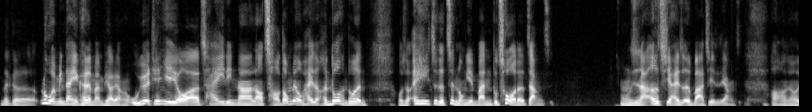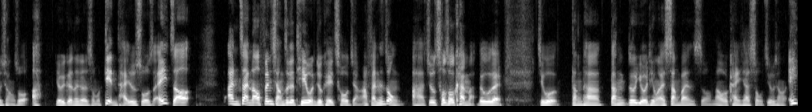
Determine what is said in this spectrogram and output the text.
那个入围名单也开的蛮漂亮，五月天也有啊，蔡依林啊，然后草东没有派的很多很多人。我说，哎、这个阵容也蛮不错的，这样子。忘记哪二七还是二八届的样子，好，然后就想说啊，有一个那个什么电台，就说是哎、只要按赞，然后分享这个贴文就可以抽奖啊，反正这种啊就抽抽看嘛，对不对？结果当他当都有一天我在上班的时候，然后我看一下手机，我想说，哎、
